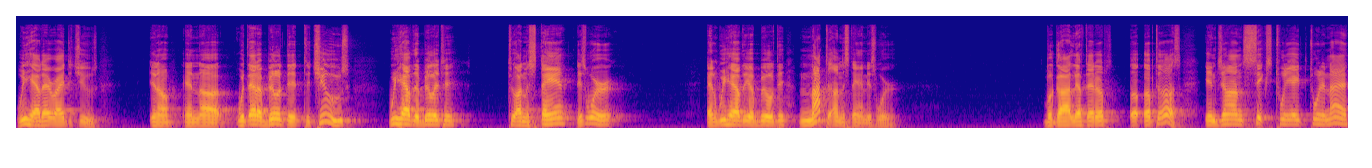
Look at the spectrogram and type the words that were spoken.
We have that right to choose. You know, and uh, with that ability to choose, we have the ability to understand this word, and we have the ability not to understand this word. But God left that up, uh, up to us. In John 6 28 29,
